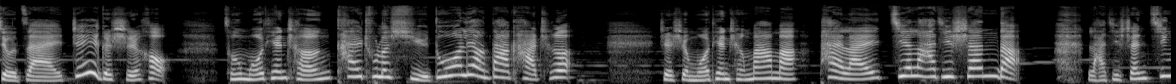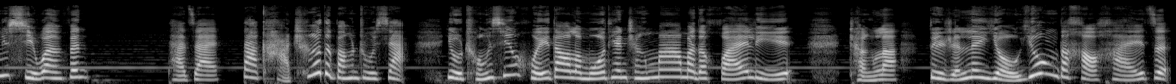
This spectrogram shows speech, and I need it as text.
就在这个时候，从摩天城开出了许多辆大卡车，这是摩天城妈妈派来接垃圾山的。垃圾山惊喜万分，他在。大卡车的帮助下，又重新回到了摩天城妈妈的怀里，成了对人类有用的好孩子。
